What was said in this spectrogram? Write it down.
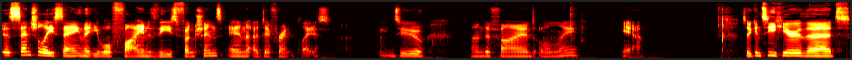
essentially saying that you will find these functions in a different place. We can do undefined only. Yeah. So you can see here that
